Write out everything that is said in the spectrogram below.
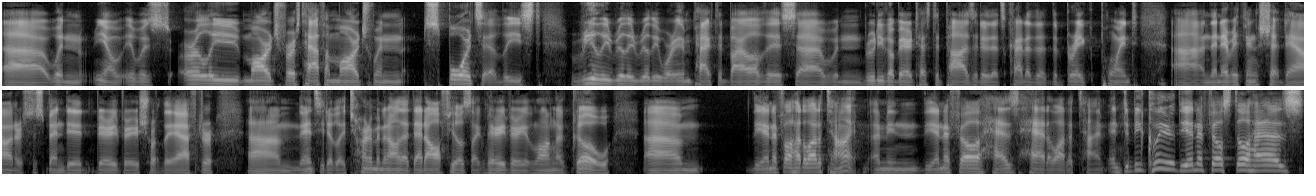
uh, when, you know, it was early March, first half of March, when sports at least really, really, really were impacted by all of this. Uh, when Rudy Gobert tested positive, that's kind of the, the break point. Uh, and then everything shut down or suspended very, very shortly after. Um, the NCAA tournament and all that, that all feels like very, very long ago. Um, the NFL had a lot of time. I mean, the NFL has had a lot of time. And to be clear, the NFL still has,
